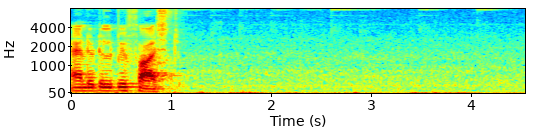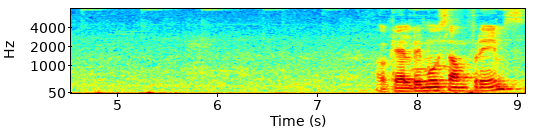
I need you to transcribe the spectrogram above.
and it will be fast. Okay I'll remove some frames.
